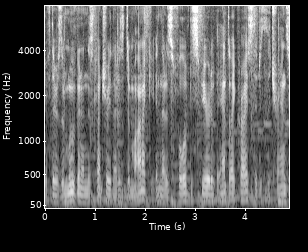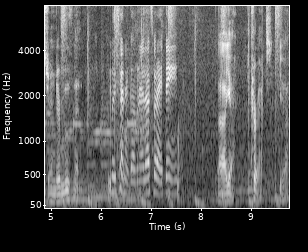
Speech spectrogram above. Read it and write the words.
if there's a movement in this country that is demonic and that is full of the spirit of Antichrist, it is the transgender movement. Lieutenant Governor, that's what I think. Uh, yeah, correct. Yeah.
